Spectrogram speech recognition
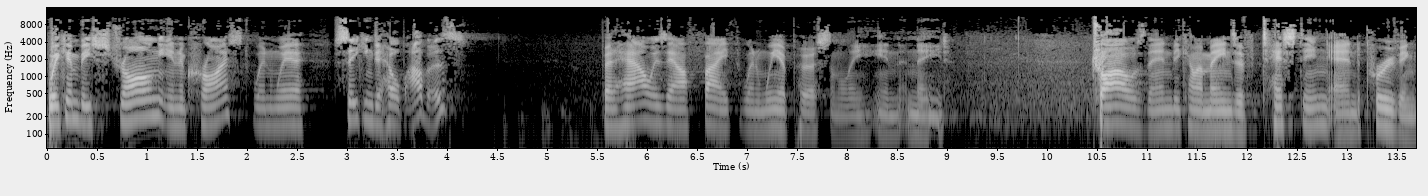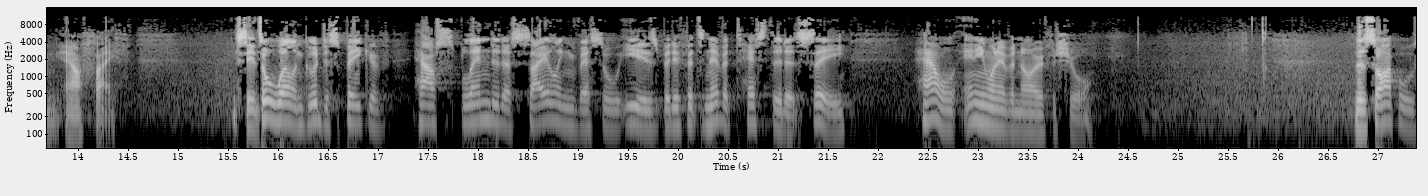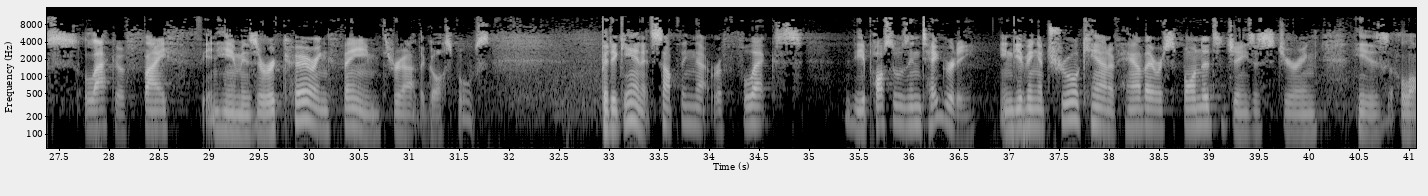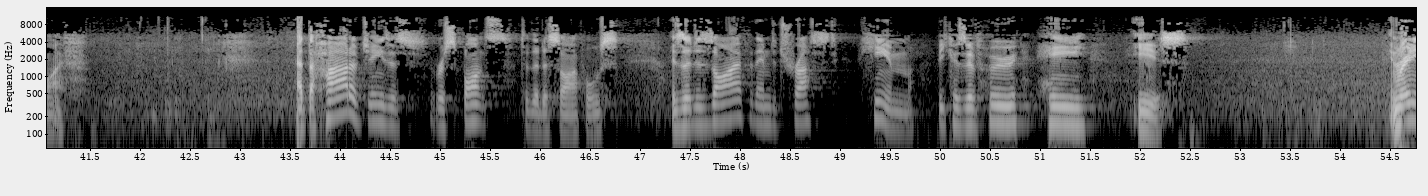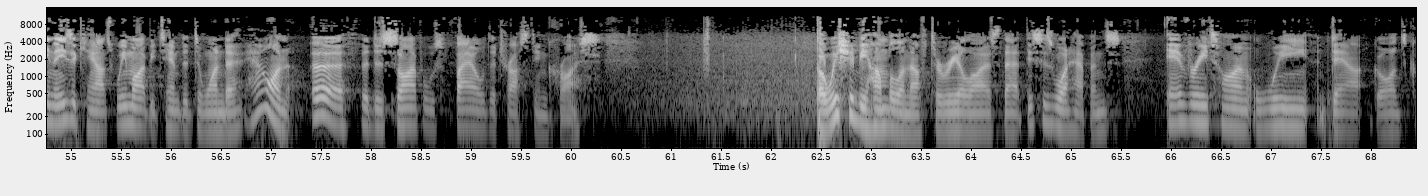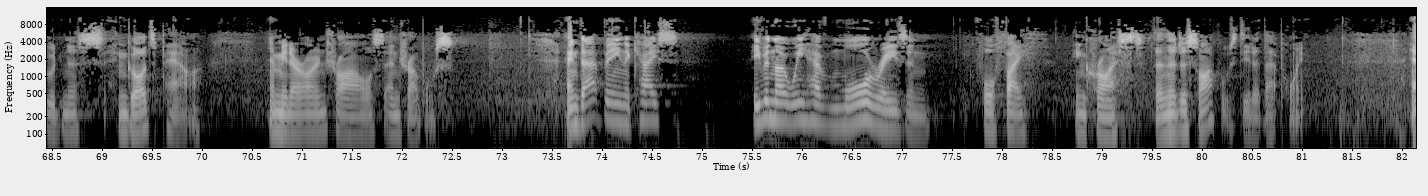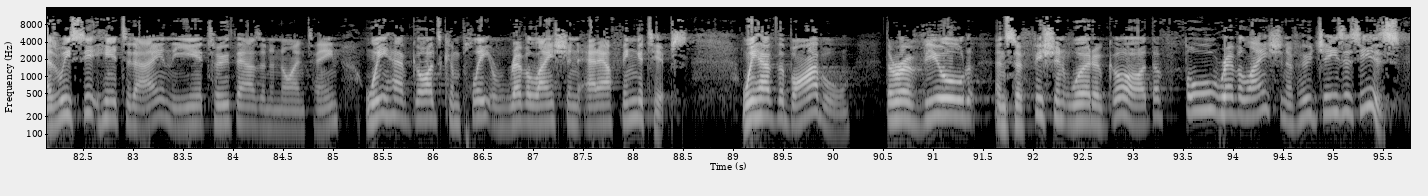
We can be strong in Christ when we're seeking to help others, but how is our faith when we are personally in need? Trials then become a means of testing and proving our faith. You see, it's all well and good to speak of how splendid a sailing vessel is, but if it's never tested at sea, how will anyone ever know for sure? The disciples' lack of faith in him is a recurring theme throughout the Gospels. But again, it's something that reflects the apostles' integrity in giving a true account of how they responded to Jesus during his life. At the heart of Jesus' response to the disciples is a desire for them to trust him because of who he is. In reading these accounts, we might be tempted to wonder how on earth the disciples failed to trust in Christ. But we should be humble enough to realize that this is what happens every time we doubt God's goodness and God's power amid our own trials and troubles. And that being the case, even though we have more reason for faith in Christ than the disciples did at that point. As we sit here today in the year 2019, we have God's complete revelation at our fingertips. We have the Bible, the revealed and sufficient Word of God, the full revelation of who Jesus is.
